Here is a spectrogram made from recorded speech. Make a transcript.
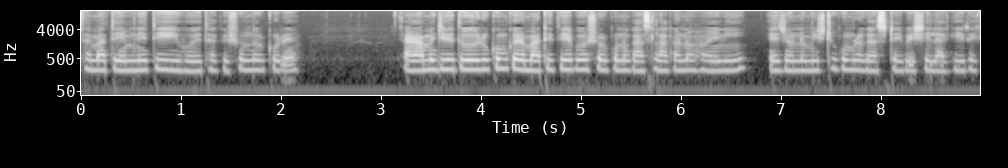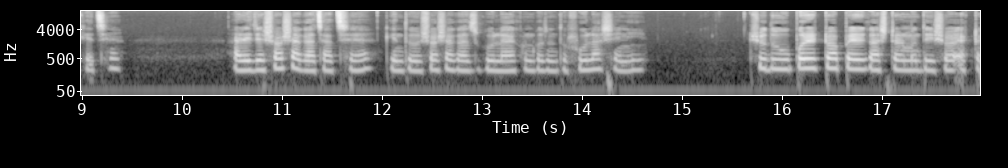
সেমাতে এমনিতেই হয়ে থাকে সুন্দর করে। আর আমি যেহেতু ওইরকম করে মাটিতে এবছর কোনো গাছ লাগানো হয়নি এই জন্য মিষ্টি কুমড়ো গাছটাই বেশি লাগিয়ে রেখেছে। আর এই যে শশা গাছ আছে, কিন্তু শশা গাছগুলো এখন পর্যন্ত ফুল আসেনি। শুধু উপরের টপের গাছটার মধ্যে একটা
